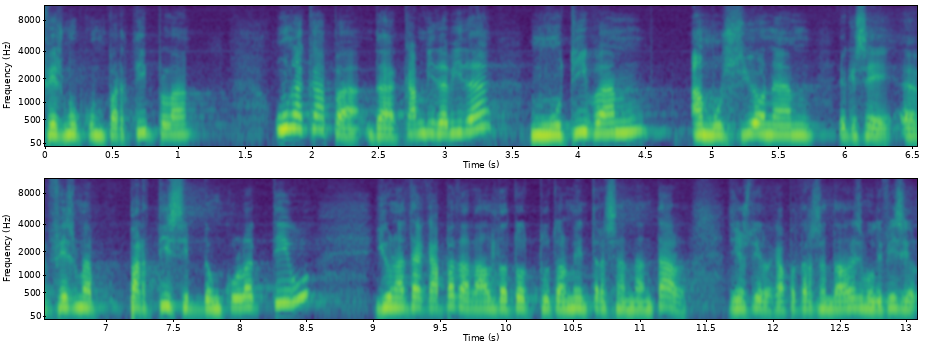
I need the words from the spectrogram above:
fes-m'ho compartible. Una capa de canvi de vida, motiva'm, emociona'm, jo què sé, eh, fes-me partícip d'un col·lectiu, i una altra capa de dalt de tot, totalment transcendental. Dius, hosti, la capa transcendental és molt difícil.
